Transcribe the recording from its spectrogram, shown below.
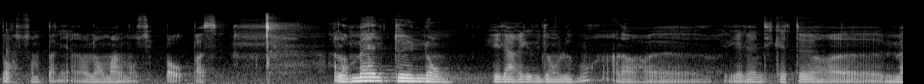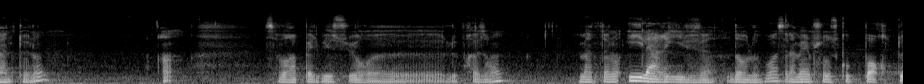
porte son panier. Alors normalement, c'est pas au passé. Alors maintenant, il arrive dans le bois. Alors, euh, il y a l'indicateur euh, maintenant. Hein. Ça vous rappelle bien sûr euh, le présent. Maintenant, il arrive dans le bois. C'est la même chose que porte.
